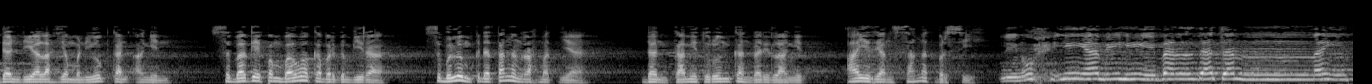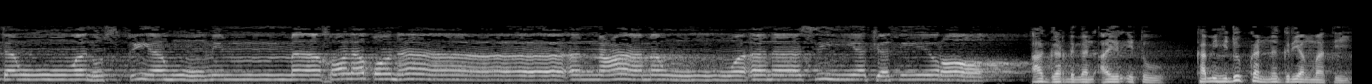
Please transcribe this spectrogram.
Dan dialah yang meniupkan angin sebagai pembawa kabar gembira sebelum kedatangan rahmatnya. Dan kami turunkan dari langit air yang sangat bersih. Agar dengan air itu kami hidupkan negeri yang mati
